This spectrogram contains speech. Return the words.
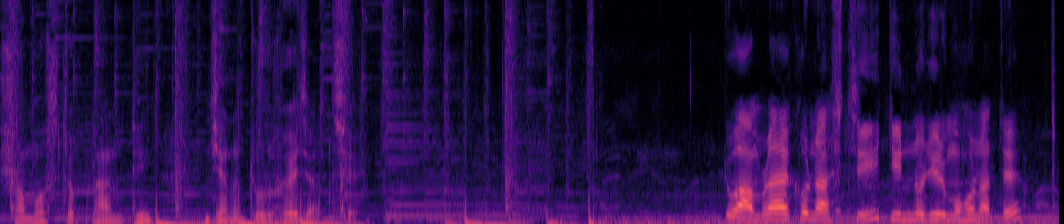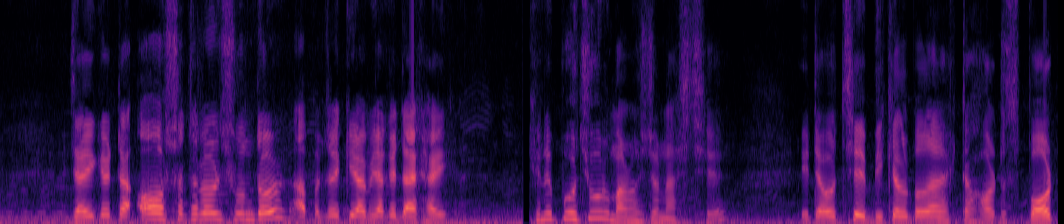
সমস্ত ক্লান্তি যেন দূর হয়ে যাচ্ছে। তো আমরা এখন আসছি তিন নদীর মোহনাতে। জায়গাটা অসাধারণ সুন্দর। আপনাদেরকে আমি আগে দেখাই। এখানে প্রচুর মানুষজন আসছে। এটা হচ্ছে বিকেলবেলার একটা হট স্পট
